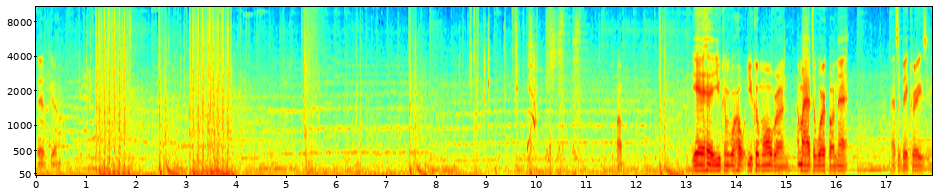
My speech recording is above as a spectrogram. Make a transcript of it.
There we go. Oh. Yeah, you can roll, you can wall run. I might have to work on that. That's a bit crazy.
